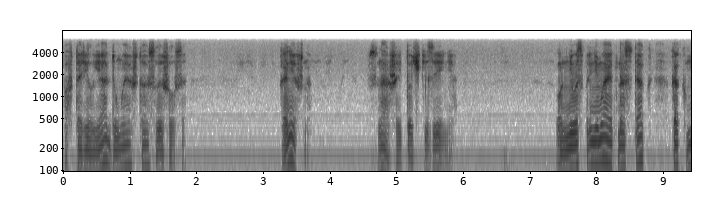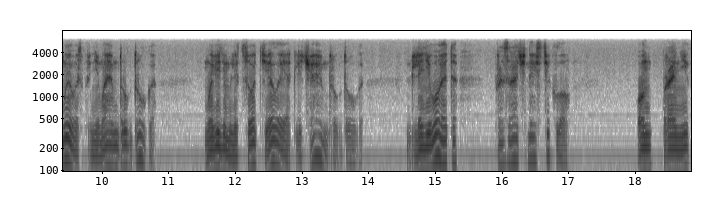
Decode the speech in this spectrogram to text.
Повторил я, думая, что ослышался. Конечно, с нашей точки зрения. Он не воспринимает нас так, как мы воспринимаем друг друга. Мы видим лицо, тело и отличаем друг друга. Для него это прозрачное стекло — он проник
